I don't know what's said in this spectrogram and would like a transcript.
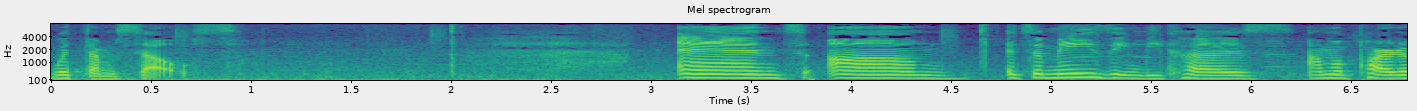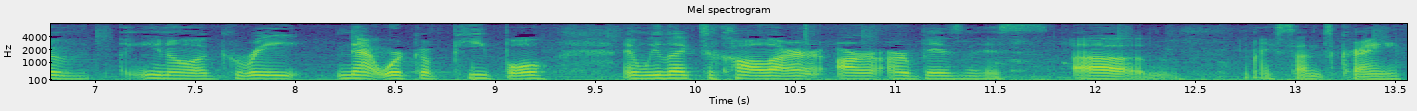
with themselves and um, it's amazing because I'm a part of you know a great network of people, and we like to call our our, our business. Um, my son's crying.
